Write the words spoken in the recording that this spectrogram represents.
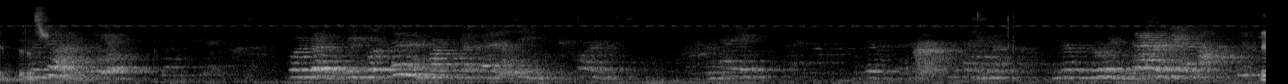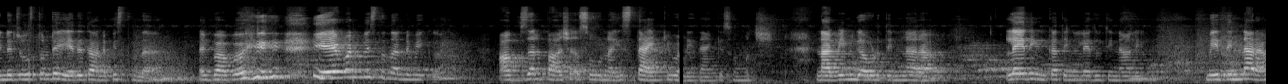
ఇద్దరు నిన్ను చూస్తుంటే ఏదైతే అనిపిస్తుందా? అయ్యి బాబాయ్ ఏమనిపిస్తుందండి మీకు? Afzal Pasha so nice thank you అండి thank you so much. Naveen Goud తిన్నారా? లేదు ఇంకా తినలేదు తినాలి. మీరు తిన్నారా?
